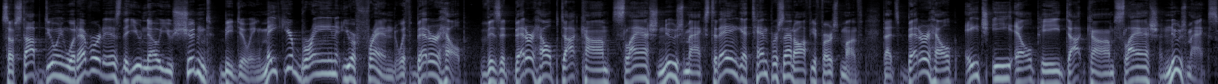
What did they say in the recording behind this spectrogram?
So stop doing whatever it is that you know you shouldn't be doing. Make your brain your friend with BetterHelp. Visit betterhelp.com slash newsmax today and get 10% off your first month. That's betterhelp, H-E-L-P dot com slash newsmax.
